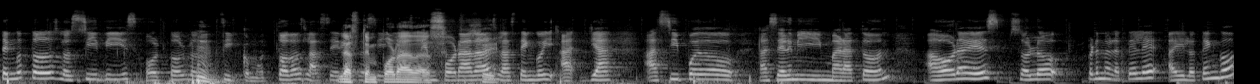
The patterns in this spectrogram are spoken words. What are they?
tengo todos los CDs o todos los Hmm. sí como todas las series Las así, temporadas, las temporadas sí. las tengo y ya así puedo hacer mi maratón. Ahora es solo prendo la tele, ahí lo tengo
